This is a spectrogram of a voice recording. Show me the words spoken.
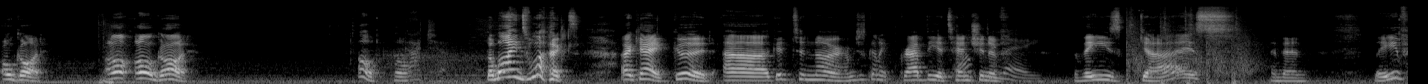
oh god. Oh, oh god. Oh, well, Gotcha. The mines worked! Okay, good. Uh, good to know. I'm just gonna grab the attention of these guys, and then leave.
